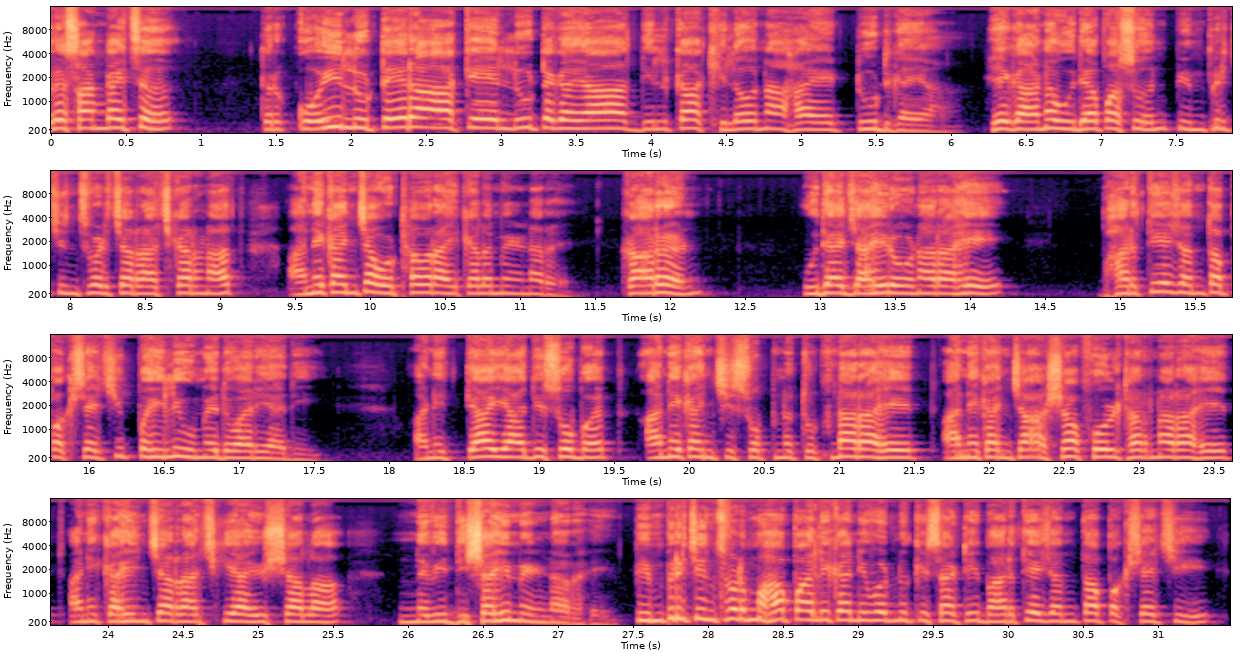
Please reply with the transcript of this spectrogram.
खरं सांगायचं तर कोई लुटेरा आके लूट गया दिल का खिलौना हाय टूट गया. हे गाणं उद्यापासून पिंपरी चिंचवडच्या राजकारणात अनेकांच्या ओठावर ऐकायला मिळणार आहे. कारण उद्या जाहीर होणार आहे भारतीय जनता पक्षाची पहिली उमेदवारी यादी. आणि त्या यादीसोबत अनेकांची स्वप्न तुटणार आहेत अनेकांच्या आशा फोल ठरणार आहेत आणि काहींच्या राजकीय आयुष्याला नवी दिशाही मिळणार आहे. पिंपरी चिंचवड महापालिका निवडणुकीसाठी भारतीय जनता पक्षाची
